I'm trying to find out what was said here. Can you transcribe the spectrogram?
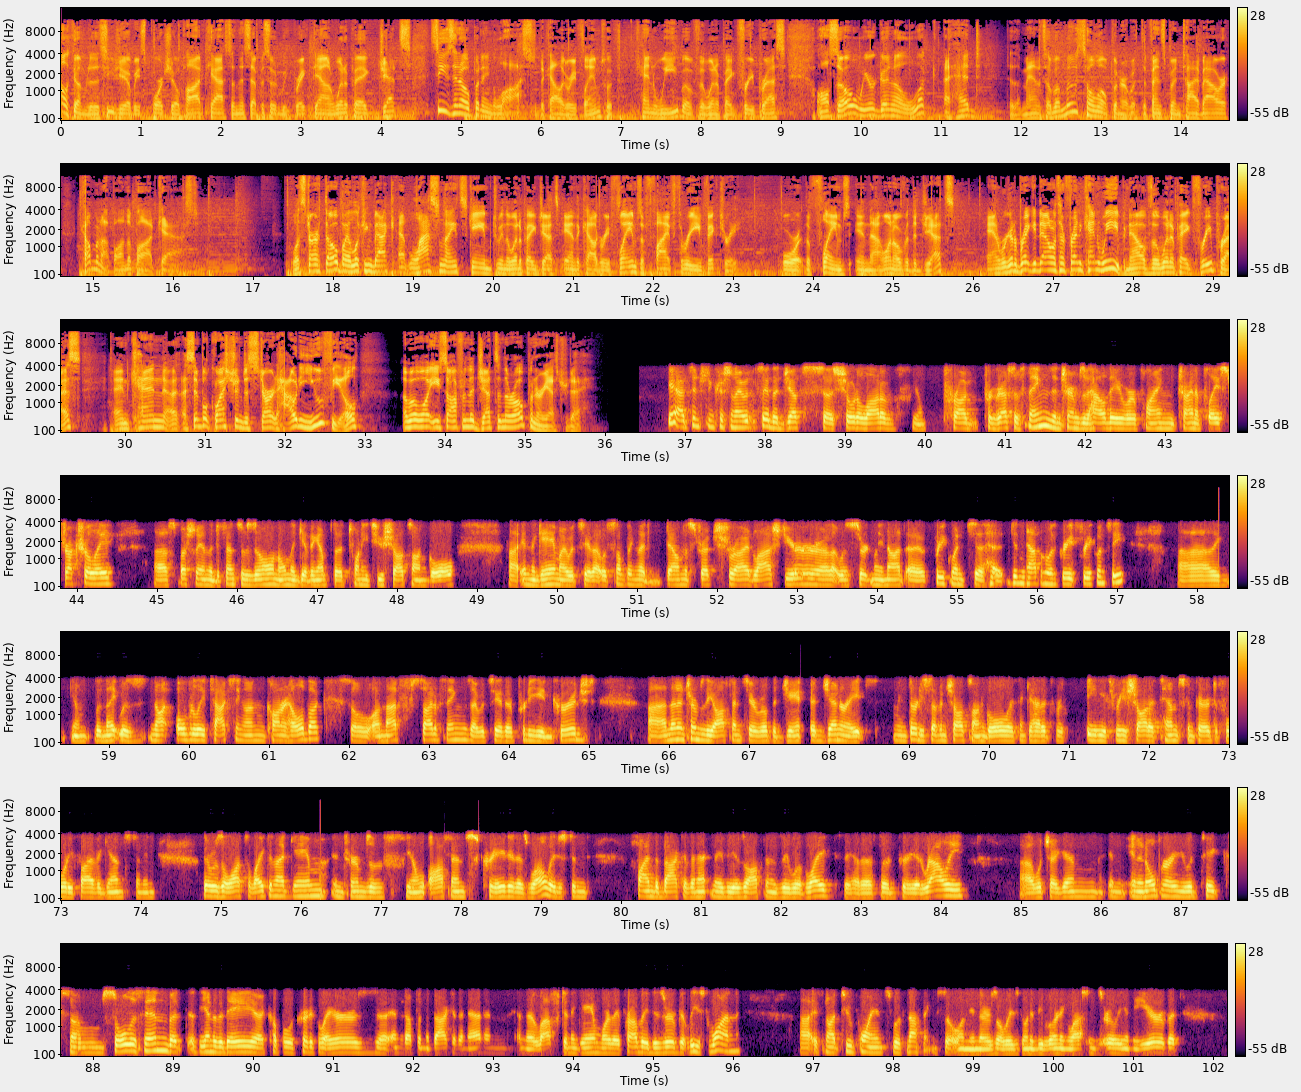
Welcome to the CJOB Sports Show podcast. On this episode, we break down Winnipeg Jets' season opening loss to the Calgary Flames with Ken Wiebe of the Winnipeg Free Press. Also, we're going to look ahead to the Manitoba Moose home opener with defenseman Ty Bauer coming up on the podcast. Let's start, though, by looking back at last night's game between the Winnipeg Jets and the Calgary Flames, a 5 3 victory for the Flames in that one over the Jets. And we're going to break it down with our friend Ken Wiebe, now of the Winnipeg Free Press. And Ken, a simple question to start: How do you feel about what you saw from the Jets in their opener yesterday? Yeah, it's interesting, Christian. I would say the Jets uh, showed a lot of you know prog- progressive things in terms of how they were playing, trying to play structurally, uh, especially in the defensive zone, only giving up the 22 shots on goal. Uh, in the game, I would say that was something that down the stretch ride last year uh, that was certainly not a frequent, uh, didn't happen with great frequency. Uh, you know, the night was not overly taxing on Connor Hellebuyck, so on that side of things, I would say they're pretty encouraged. Uh, and then in terms of the offense here, wrote the gen- generates. I mean, 37 shots on goal. I think I had it for 83 shot attempts compared to 45 against. I mean, there was a lot to like in that game in terms of you know offense created as well. They just didn't find the back of the net maybe as often as they would have liked. They had a third period rally uh, which again, in, in an opener, you would take some solace in. But at the end of the day, a couple of critical errors uh, ended up in the back of the net, and, and they're left in a game where they probably deserved at least one, uh, if not two points, with nothing. So, I mean, there's always going to be learning lessons early in the year. But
